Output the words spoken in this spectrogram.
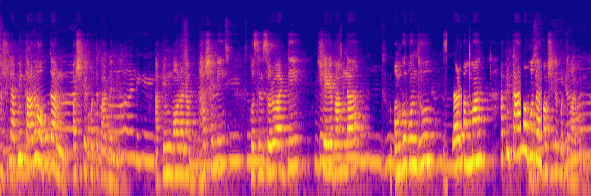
আসলে আপনি কারও অবদান অস্বীকার করতে পারবেন না। আপনি মৌলানা ভাসানী, হোসেন সোহরাওয়ার্দী, শেরে বাংলা, বঙ্গবন্ধু, জিয়াউর রহমান, আপনি কারও অবদান অস্বীকার করতে পারবেন না।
